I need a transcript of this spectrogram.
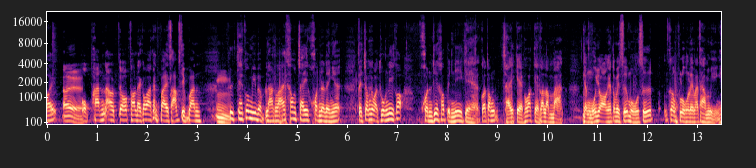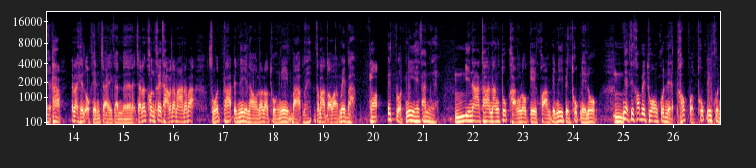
200เออหกพันเอาจบเท่าไหร่ก็ว่ากันไป 30 วันอืมคือแกก็มีแบบหลากหลายเข้าใจคนอะไรเงี้ย แต่จังหวะทวงหนี้ก็คนที่เขาเป็นหนี้แกก็ต้องใช้แกเพราะว่าแกก็ลำบากอย่างหมูยอเงี้ยต้องไปซื้อหมูซื้อเครื่องปรุงอะไรมาทำอีกเงี้ยครับก็เราเห็นอกเห็นใจกันนะ ฉะนั้นคนเคยถามอาตมานะว่า สมมติพระเป็นหนี้เราแล้วเราทวงหนี้บาปไหมอาตมาตอบว่าไม่บาป เพราะไปปลดหนี้ให้ท่านไงอีนาทานังทุกขังโลเกความเป็นหนี้เป็นทุกข์ในโลก เนี่ยที่เขาไปทวงคุณเนี่ยเขาปลดทุกข์ให้คุณ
